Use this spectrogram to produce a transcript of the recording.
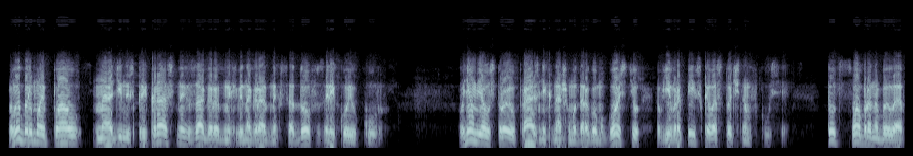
Выбор мой пал на один из прекрасных загородных виноградных садов за рекой Кур. В нем я устроил праздник нашему дорогому гостю в европейско-восточном вкусе. Тут собрано было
